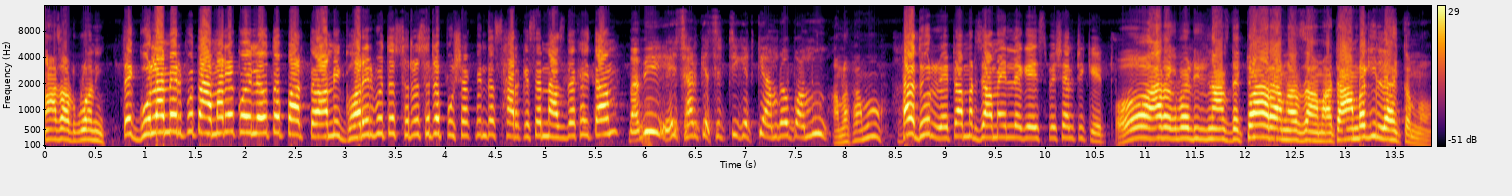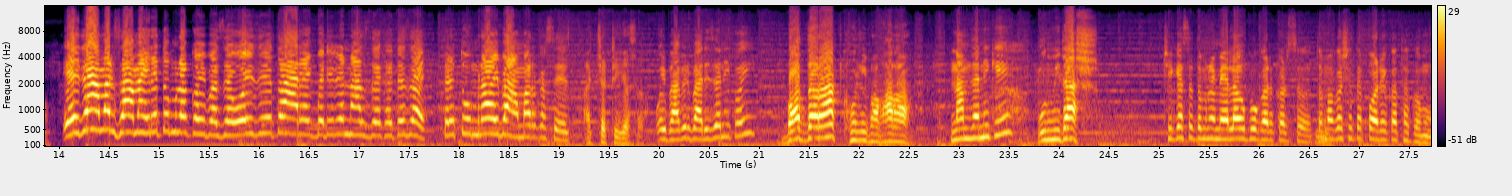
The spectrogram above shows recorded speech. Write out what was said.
মাজা টুকলানি তাই গোলামের পুত আমারে কইলেও তো পারতো। আমি ঘরের ভিতর ছোট ছোট পোশাক পিনতে সার্কেসের নাচ দেখাইতাম। ভাবি এই সার্কেসের টিকিট কি আমরাও পামু? আমরা কামো হ্যাঁ। ধর এটা আমার জামাইয়ের লেগে স্পেশাল টিকিট ও আর একবার নাচ দেখতো আর আমরা জামা তা আমরা কি লাইতাম না? এই যে আমার জামাইরে তোমরা কইবা যে ওই যে তো আরেকবার নাচ দেখাইতে যায় তাহলে তোমরা আইবা আমার কাছে। আচ্ছা ঠিক আছে। ওই ভাবির বাড়ি জানি কই? বাদারাত খলিফা ভাড়া নাম জানি কি? উর্মি দাস। ঠিক আছে তোমরা মেলা উপকার করছ। তোমাকে সাথে পরে কথা কমু।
